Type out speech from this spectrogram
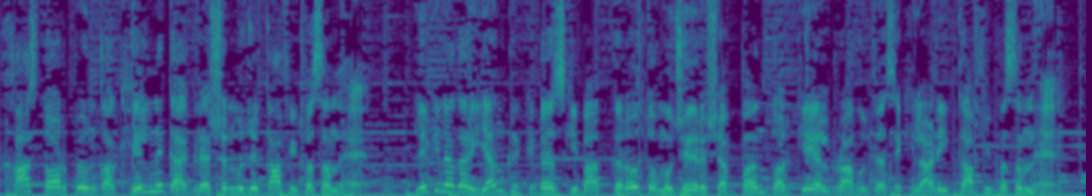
खास तौर पे उनका खेलने का एग्रेशन मुझे काफ़ी पसंद है, लेकिन अगर यंग क्रिकेटर्स की बात करो तो मुझे ऋषभ पंत और के राहुल जैसे खिलाड़ी काफ़ी पसंद हैं।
